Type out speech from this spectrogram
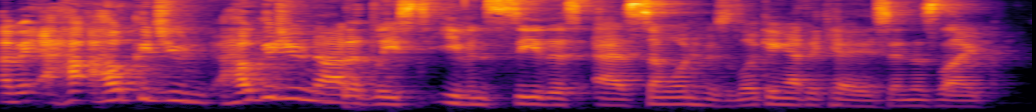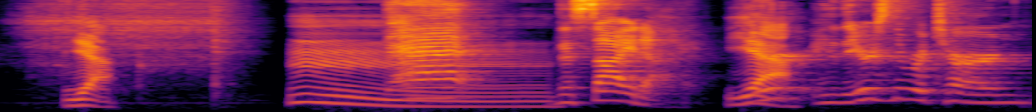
I mean, how, how could you how could you not at least even see this as someone who's looking at the case and is like, Yeah. Hmm. that the side eye. Yeah. Here- here's the return.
